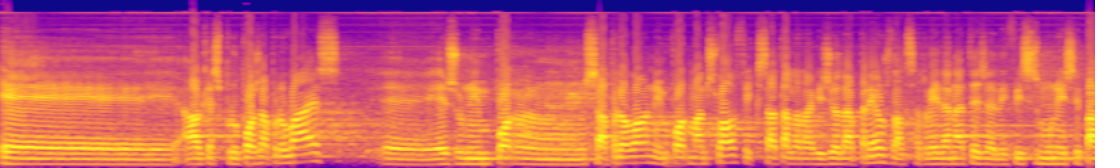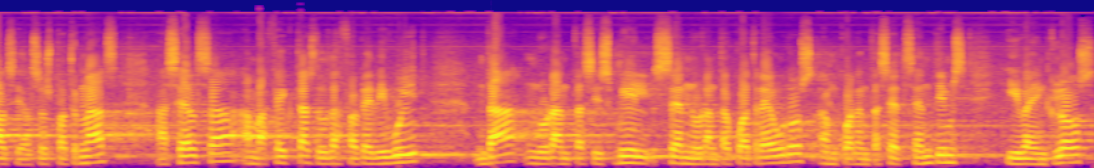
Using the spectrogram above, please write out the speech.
Eh, el que es proposa aprovar és, eh, és un import, s'aprova un import mensual fixat a la revisió de preus del servei de neteja d'edificis municipals i dels seus patronats a Celsa amb efectes d'1 de febrer 18 de 96.194 euros amb 47 cèntims IVA inclòs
